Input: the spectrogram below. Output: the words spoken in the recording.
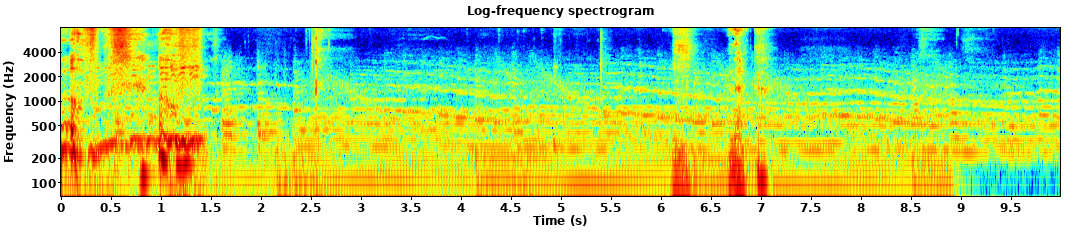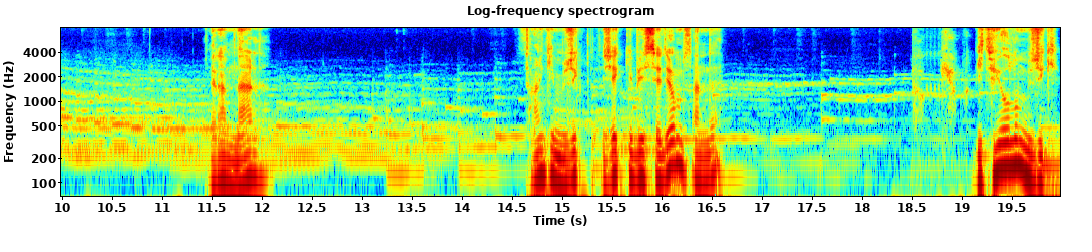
of. Bir dakika. Kerem nerede? Sanki müzik bitecek gibi hissediyor musun sen de? Bitiyor oğlum müzik.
